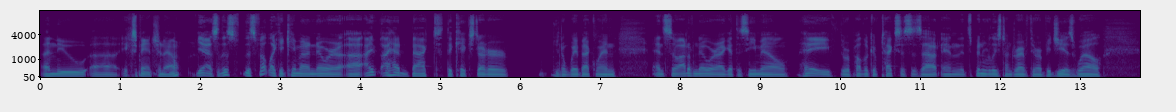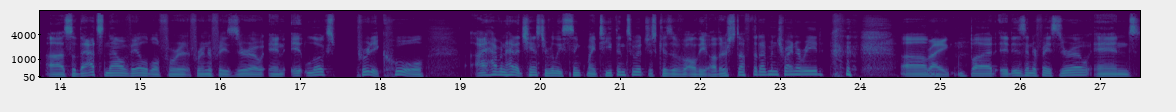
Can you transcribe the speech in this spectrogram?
a new uh, expansion out. Yeah, so this this felt like it came out of nowhere. Uh, I I had backed the Kickstarter, you know, way back when, and so out of nowhere I get this email: "Hey, the Republic of Texas is out, and it's been released on DriveThruRPG as well." Uh, so that's now available for for Interface Zero, and it looks pretty cool. I haven't had a chance to really sink my teeth into it just because of all the other stuff that I've been trying to read. right. but it is interface zero and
